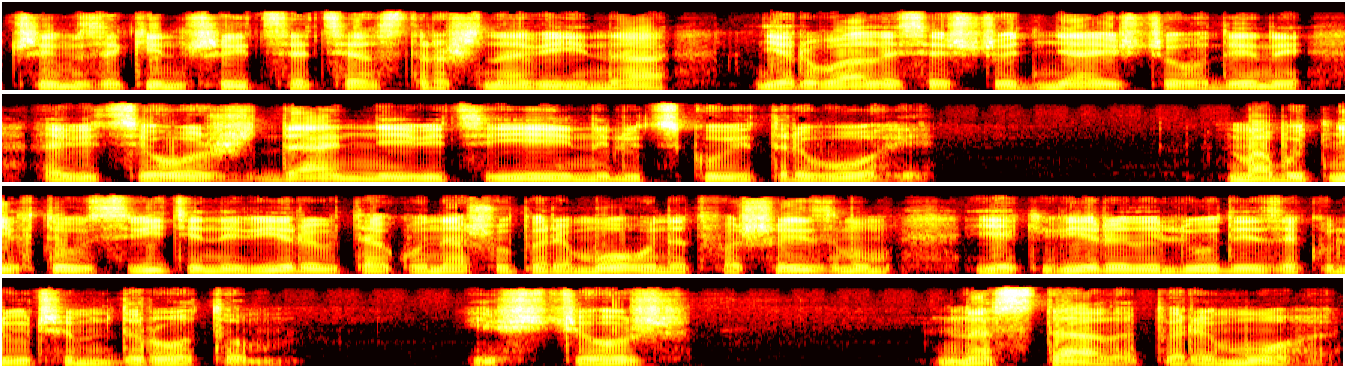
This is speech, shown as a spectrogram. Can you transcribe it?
чим закінчиться ця страшна війна, і рвалися щодня і щогодини а від цього ждання і від цієї нелюдської тривоги. Мабуть, ніхто в світі не вірив так у нашу перемогу над фашизмом, як вірили люди за колючим дротом. І що ж? Настала перемога,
